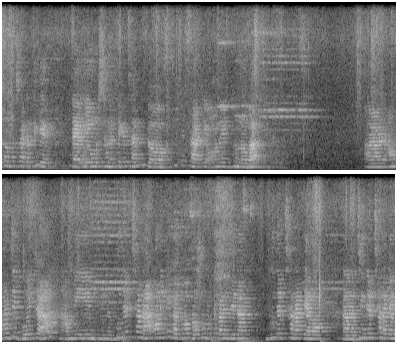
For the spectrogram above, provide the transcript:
সন্ধ্যা ছয়টা থেকে এই অনুষ্ঠানে থেকেছেন। তো স্যারকে অনেক ধন্যবাদ। আর আমার যে বইটা, আমি ভূতের ছানা, অনেকে হয়তো প্রশ্ন করতে পারেন যে এটা ভূতের ছানা কেন? জিনের ছানা কেন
